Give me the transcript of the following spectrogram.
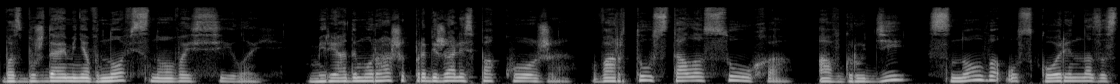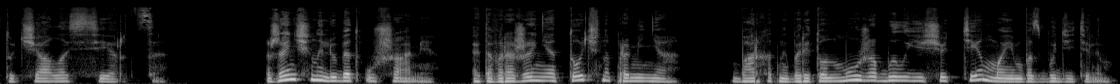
возбуждая меня вновь с новой силой. Мириады мурашек пробежались по коже, во рту стало сухо, а в груди снова ускоренно застучало сердце. Женщины любят ушами. Это выражение точно про меня. Бархатный баритон мужа был еще тем моим возбудителем.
